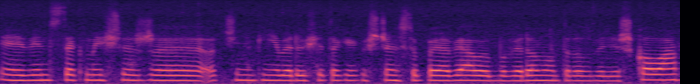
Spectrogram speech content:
e, więc tak myślę, że odcinki nie będą się tak jakoś często pojawiały, bo wiadomo, teraz będzie szkoła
